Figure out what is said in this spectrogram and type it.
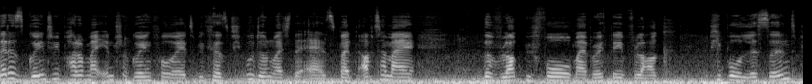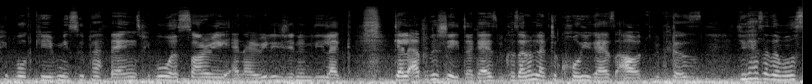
that is going to be part of my intro going forward because people don't watch the ads. But after my the vlog before my birthday vlog people listened people gave me super thanks people were sorry and i really genuinely like get appreciate it guys because i don't like to call you guys out because you guys are the most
